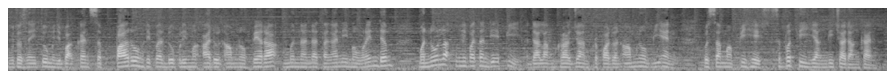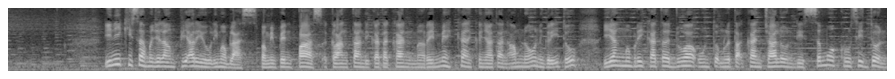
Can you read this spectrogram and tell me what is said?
Keputusan itu menyebabkan separuh daripada 25 adun UMNO Perak menandatangani memorandum menolak penglibatan DAP dalam kerajaan perpaduan UMNO BN bersama PH seperti yang dicadangkan. Ini kisah menjelang PRU 15. Pemimpin PAS Kelantan dikatakan meremehkan kenyataan UMNO negeri itu yang memberi kata dua untuk meletakkan calon di semua kerusi DUN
